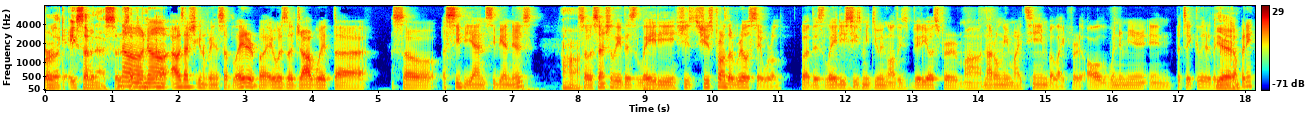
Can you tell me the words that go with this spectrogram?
or like an A7S or no, something no. like that. I was actually gonna bring this up later, but it was a job with uh, so a CBN, CBN News. Uh-huh. So essentially, this lady, she's she's from the real estate world, but this lady sees me doing all these videos for uh, not only my team, but like for all Windermere in particular, like Yeah. the company.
